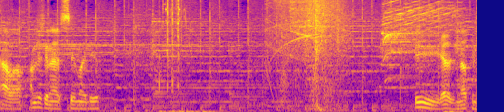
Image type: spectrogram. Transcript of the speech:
Oh well, I'm just gonna assume I do. Ooh, that was nothing.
